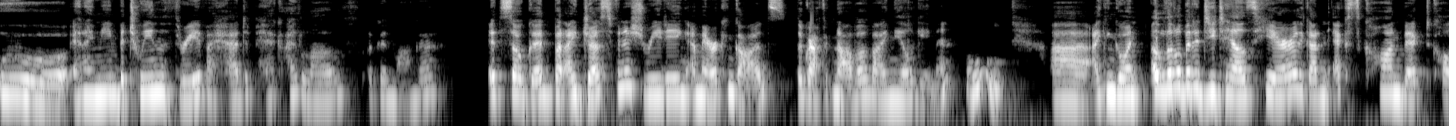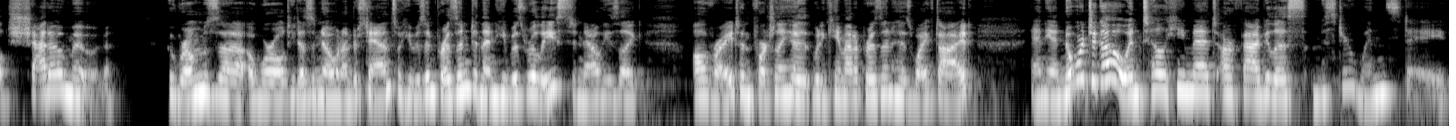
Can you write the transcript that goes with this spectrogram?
Ooh, and I mean, between the three, if I had to pick, I love a good manga. It's so good, but I just finished reading American Gods, the graphic novel by Neil Gaiman. Ooh. Uh, I can go in a little bit of details here. They got an ex convict called Shadow Moon who roams uh, a world he doesn't know and understand. So he was imprisoned and then he was released, and now he's like, all right. Unfortunately, his, when he came out of prison, his wife died. and he had nowhere to go until he met our fabulous Mr. Wednesday,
